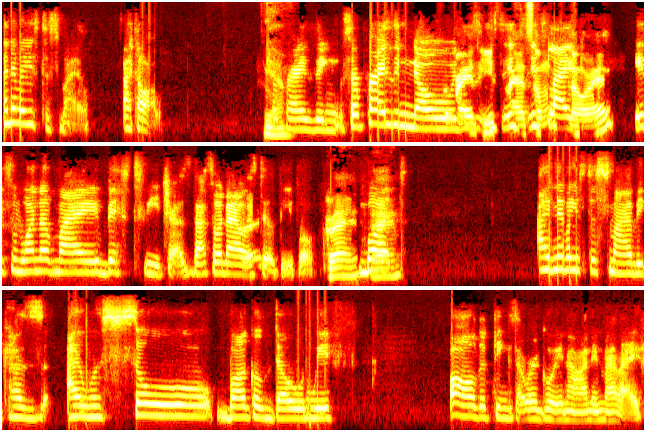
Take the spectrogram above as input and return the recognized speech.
I never used to smile at all. Yeah. Surprising, surprising. No, Surprising it's, it's, it's, it's like now, right? It's one of my best features. That's what I always tell people. Right. But right. I never used to smile because I was so boggled down with all the things that were going on in my life,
